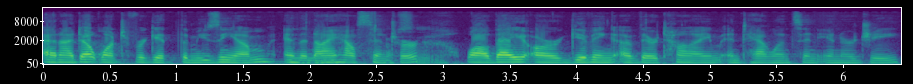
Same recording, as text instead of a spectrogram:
and I don't want to forget the museum and the mm-hmm. Neuhaus Center, Absolutely. while they are giving of their time and talents and energy.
